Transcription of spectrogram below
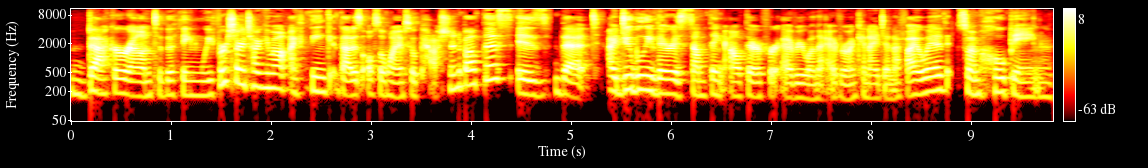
back around to the thing we first started talking about, I think that is also why I'm so passionate about this is that I do believe there is something out there for everyone that everyone can identify with. So I'm hoping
